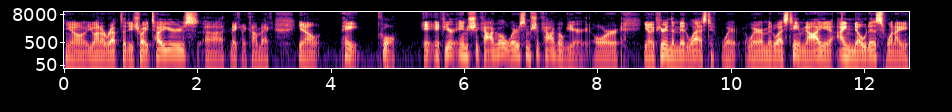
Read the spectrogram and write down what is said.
you know, you want to rep the Detroit Tigers, uh, making a comeback. You know, hey, cool. If you're in Chicago, wear some Chicago gear, or you know, if you're in the Midwest, wear wear a Midwest team. Now, I I notice when I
